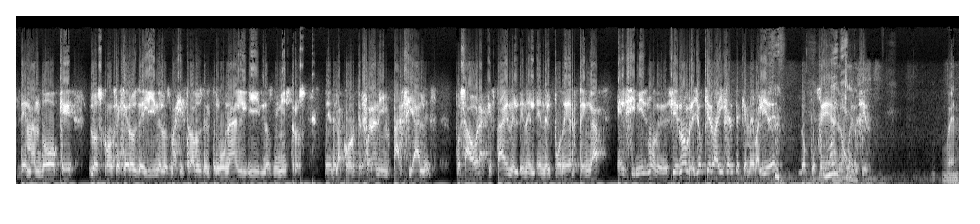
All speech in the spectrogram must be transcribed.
demandó que los consejeros del INE, los magistrados del tribunal y los ministros eh, de la Corte fueran imparciales, pues ahora que está en el, en el, en el poder tenga el cinismo de decir, no hombre, yo quiero ahí gente que me valide lo que sea, ¿no? Es decir... Bueno,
